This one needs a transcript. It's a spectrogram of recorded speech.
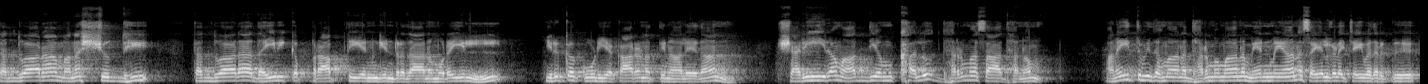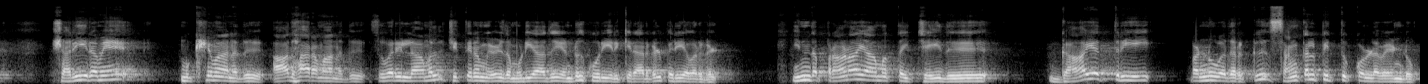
தத்வாரா மனசுத்தி தத்வாரா தெய்வீக பிராப்தி என்கின்றதான முறையில் இருக்கக்கூடிய காரணத்தினாலே தான் ஷரீரம் ஆத்தியம் கலு தர்ம சாதனம். அனைத்து விதமான தர்மமான மேன்மையான செயல்களை செய்வதற்கு ஷரீரமே முக்கியமானது ஆதாரமானது. சுவரில்லாமல் சித்திரம் எழுத முடியாது என்று கூறியிருக்கிறார்கள் பெரியவர்கள். இந்த பிராணாயாமத்தை செய்து காயத்ரி பண்ணுவதற்கு சங்கல்பித்து கொள்ள வேண்டும்.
